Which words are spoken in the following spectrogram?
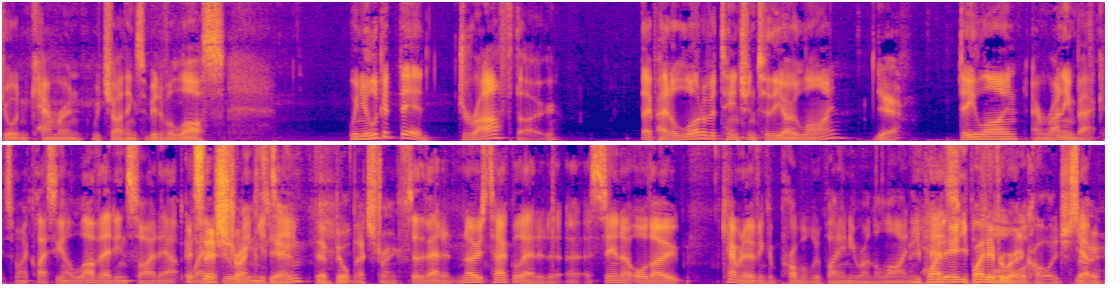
Jordan Cameron, which I think is a bit of a loss. When you look at their draft, though, they paid a lot of attention to the O line. Yeah. D line and running back. It's my classic. I love that inside out It's way their strength. your Yeah. team. They've built that strength. So they've added a nose tackle, added a, a center. Although Cameron Irving can probably play anywhere on the line. He played. has He played before. everywhere at college, so Yep.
